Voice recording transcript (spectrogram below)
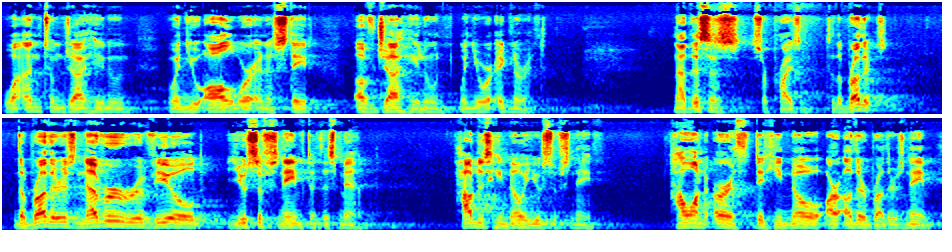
wa antum jahilun. When you all were in a state of jahilun, when you were ignorant. Now this is surprising to the brothers the brothers never revealed Yusuf's name to this man. How does he know Yusuf's name? How on earth did he know our other brother's name?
